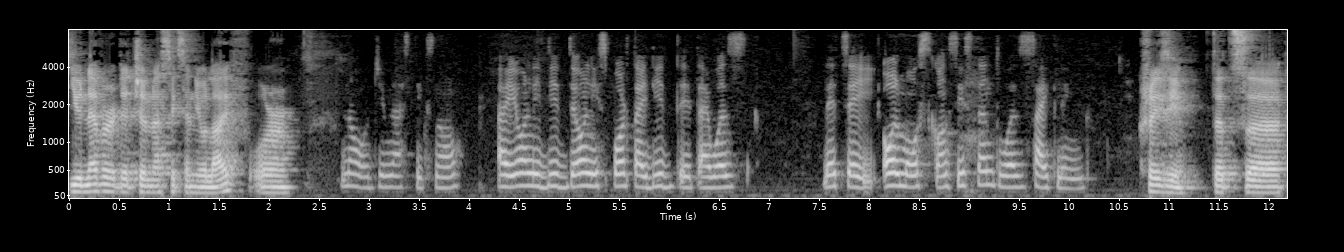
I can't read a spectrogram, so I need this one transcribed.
you never did gymnastics in your life, or no gymnastics. No, I only did the only sport I did that I was, let's say, almost consistent was cycling. Crazy. That's uh,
